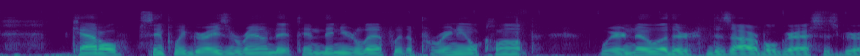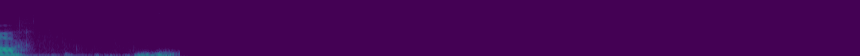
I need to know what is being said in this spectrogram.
Cattle simply graze around it and then you're left with a perennial clump where no other desirable grasses grow.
